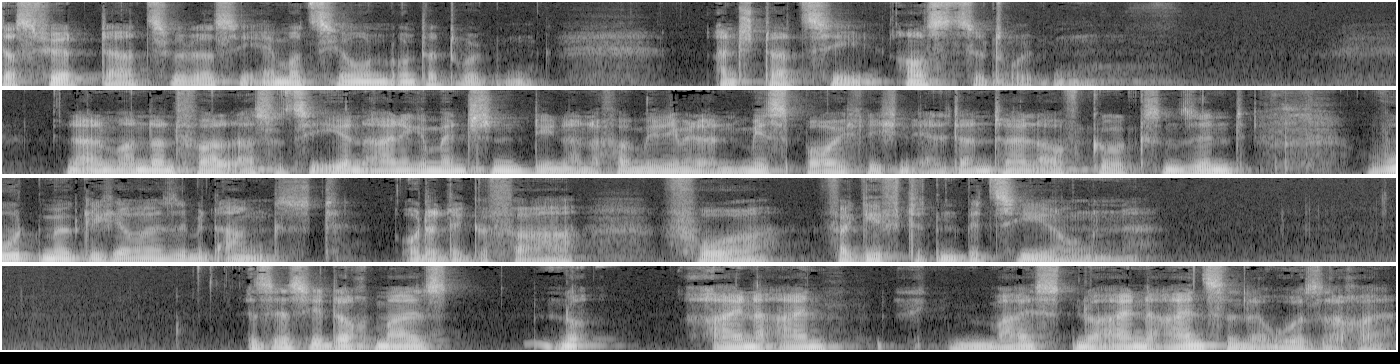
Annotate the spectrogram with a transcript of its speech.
Das führt dazu, dass sie Emotionen unterdrücken, anstatt sie auszudrücken. In einem anderen Fall assoziieren einige Menschen, die in einer Familie mit einem missbräuchlichen Elternteil aufgewachsen sind, Wut möglicherweise mit Angst oder der Gefahr vor vergifteten Beziehungen. Es ist jedoch meist nur eine ein, meist nur eine einzelne Ursache,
